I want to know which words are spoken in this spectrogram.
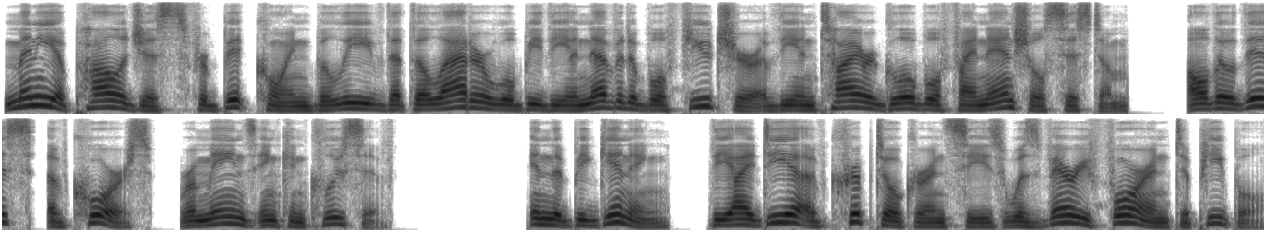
many apologists for Bitcoin believe that the latter will be the inevitable future of the entire global financial system, although this, of course, remains inconclusive. In the beginning, the idea of cryptocurrencies was very foreign to people.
